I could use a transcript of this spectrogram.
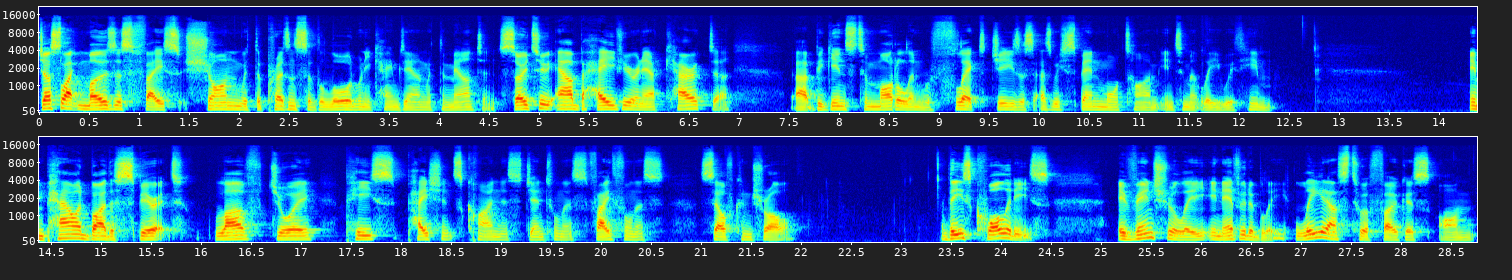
Just like Moses' face shone with the presence of the Lord when he came down with the mountain, so too our behavior and our character uh, begins to model and reflect Jesus as we spend more time intimately with Him. Empowered by the Spirit, love, joy, peace, patience, kindness, gentleness, faithfulness, self control. These qualities eventually, inevitably, lead us to a focus on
